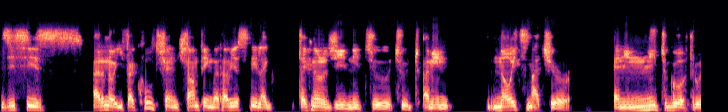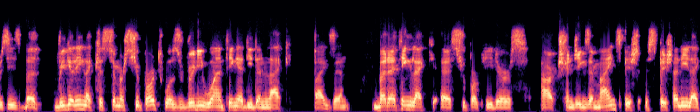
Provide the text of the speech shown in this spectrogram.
this is, I don't know if I could change something, but obviously like technology need to, to, I mean, now it's mature and you need to go through this. But regarding like customer support was really one thing I didn't like back then. But I think like uh, support leaders are changing their minds, especially like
